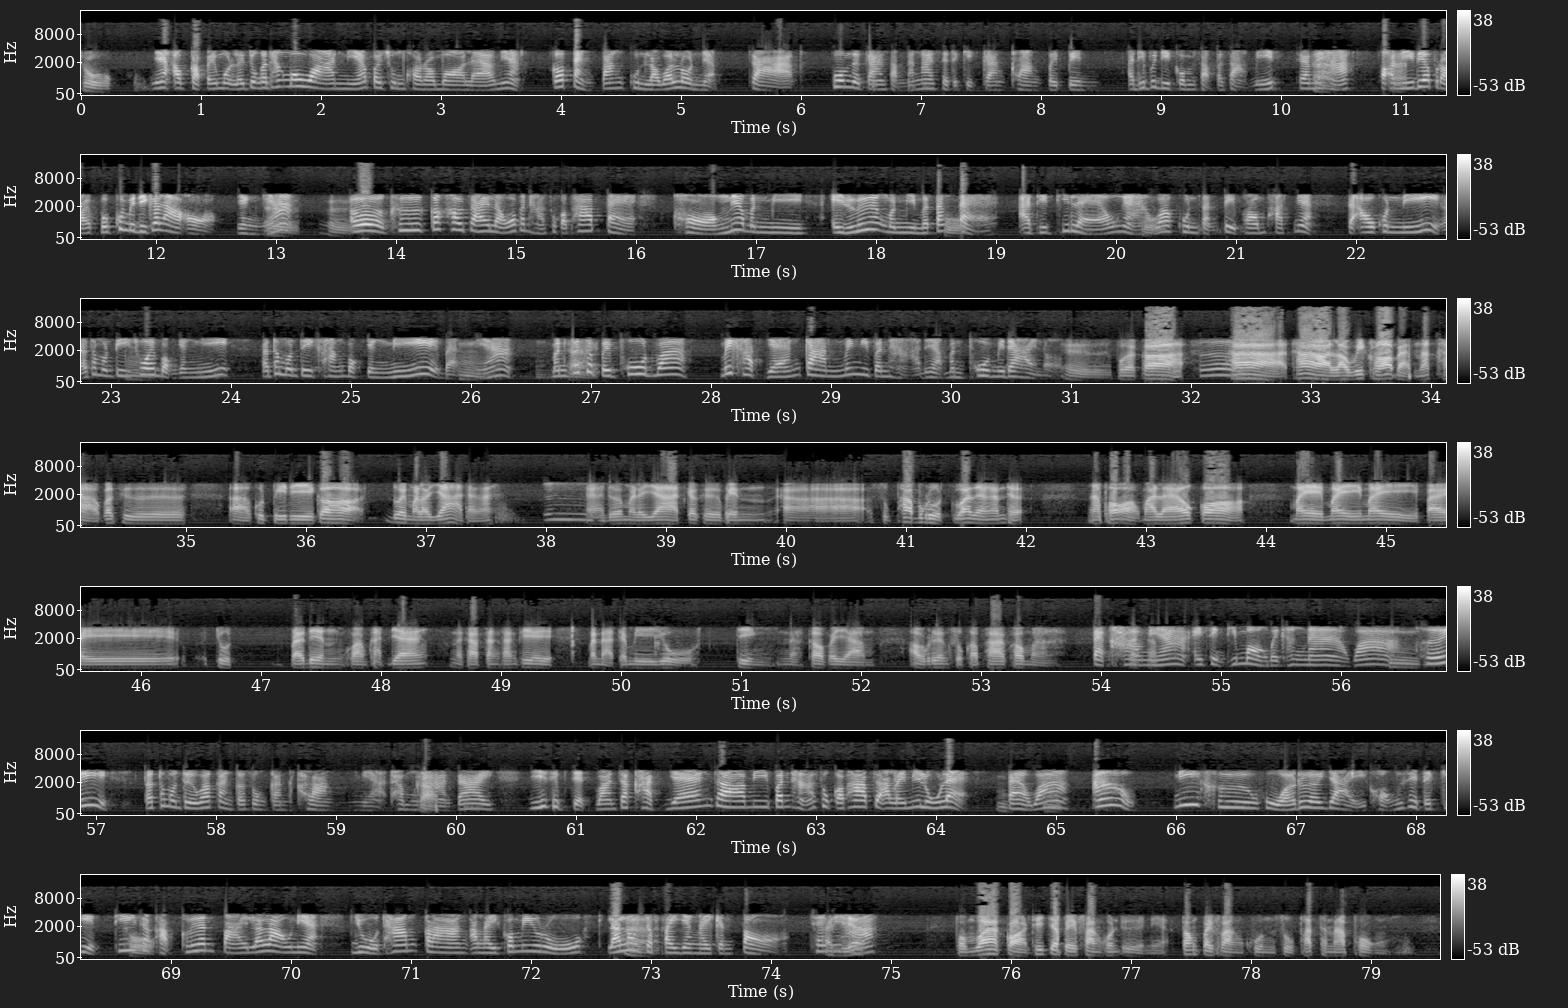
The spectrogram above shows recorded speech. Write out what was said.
ถูกเนี่ยเอากลับไปหมดเลยจนกระทั่งเมื่อวานเนี้ยประชุมคอรมอแล้วเนี่ย ก็แต่งตั้งคุณลวรนเนี่ยจากผู้อำนวยการสำนักงานเศรษฐกิจการคลังไปเป็นอธิบดีกรมสรรพสามิตใช่ไหมคะพออันนี้เรียบร้อยปุ๊บคุณปรีดีก็ลาออกอย่างเอเงี้ยอเออเออ คือก็เข้าใจแหล้วว่าปัญหาสุขภาพแต่ของเนี่ยมันมีไอ้เรื่องมันมีมาตั้งแต่ อาทิตย์ที่แล้วไงถูกว่าคุณสันติพร้อมพัฒน์เนี่ยจะเอาคนนี้รัฐมนตรีอืมช่วยบอกอย่างนี้ รัฐมนตรีคลังบอกอย่างนี้แบบเนี้ยอืมันก็จะใช่ไปพูดว่าไม่ขัดแย้งกันไม่มีปัญหาเนี่ย มันพูดไม่ได้หรอกเออเพราะก็เออถ้าถ้าเราวิเคราะห์แบบนักข่าวก็คืออ่าคุณปรีดีก็ด้วยมารยาทอะนะอืมอ่าด้วยมารยาทก็คือเป็นอ่าสุภาพบุรุษว่าอย่างนั้นเถอะนะพอออกมาแล้วก็ไม่ไม่ไม่ไปจุด ประเด็นความขัดแย้งนะครับ ทั้งทั้งที่มันอาจจะมีอยู่จริงนะก็พยายามเอาเรื่องสุขภาพเข้ามา แต่คราวเนี้ยไอ้สิ่งที่มองไปข้างหน้าว่าอืมเฮ้ยรัฐมนตรีว่าการกระทรวงการคลังเนี่ยทำงานได้ 27 วันจะขัดแย้งจะมีปัญหาสุขภาพจะอะไรไม่รู้แหละ แต่ว่า อ้าว นี่คือหัวเรือใหญ่ของเศรษฐกิจที่ถูกจะขับเคลื่อนไปแล้วเราเนี่ย อยู่ท่ามกลางอะไรก็ไม่รู้ แล้วเราอ่าจะไปยังไงกันต่อ ใช่ไหมอันเนี้ยคะ ผมว่าก่อนที่จะไปฟังคนอื่นเนี่ย ต้องไปฟังคุณสุพัฒนพงศ์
